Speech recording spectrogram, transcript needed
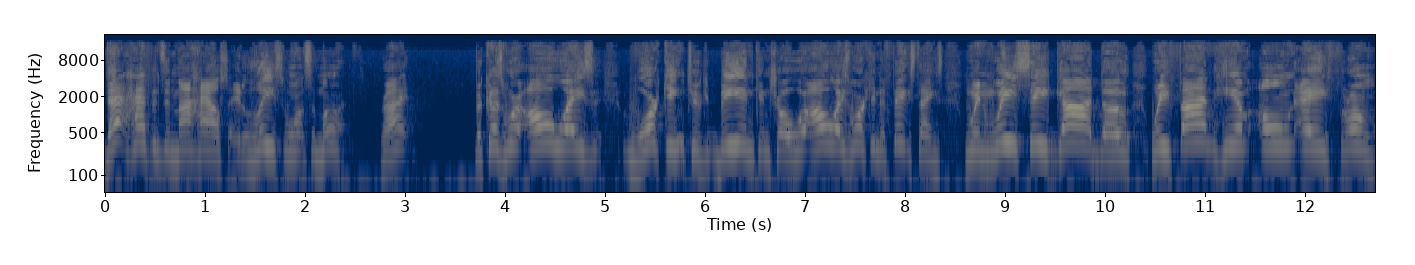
That happens in my house at least once a month, right? Because we're always working to be in control. We're always working to fix things. When we see God, though, we find Him on a throne.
